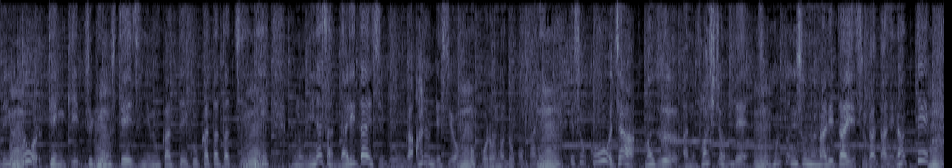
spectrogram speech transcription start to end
で言うと、転機次のステージに向かっていく方たちに、この皆さんなりたい自分があるんですよ、うん。心のどこかに。うん。でそこをじゃあまずあのファッションで、うん。本当にそのなりたい姿になって、うん。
